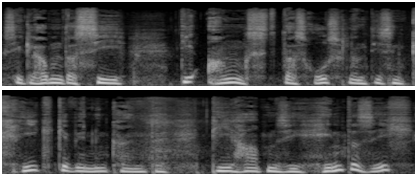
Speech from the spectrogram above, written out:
Sie glauben, dass sie die Angst, dass Russland diesen Krieg gewinnen könnte, die haben sie hinter sich,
